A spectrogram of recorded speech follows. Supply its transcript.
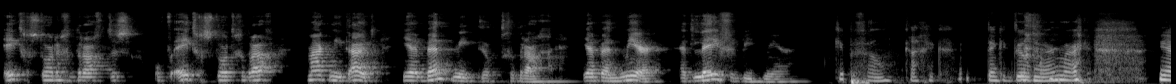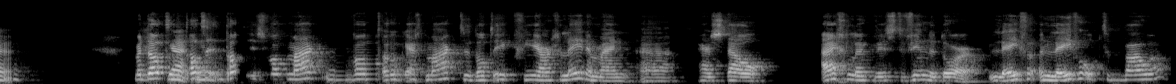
eetgestoorde gedrag, dus, of eetgestoord gedrag, maakt niet uit. Jij bent niet dat gedrag, jij bent meer. Het leven biedt meer. Kippenvel krijg ik, denk ik, maar, maar ja. Maar dat, dat, dat is wat, maakt, wat ook echt maakte dat ik vier jaar geleden mijn uh, herstel eigenlijk wist te vinden door leven, een leven op te bouwen.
